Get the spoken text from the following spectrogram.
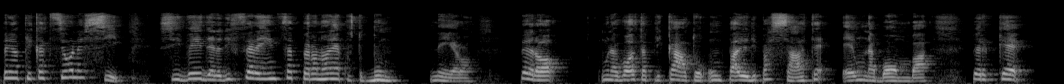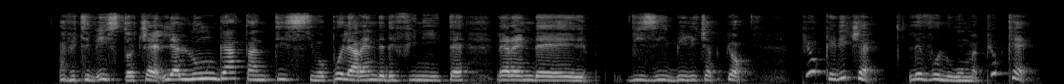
prima applicazione sì, si vede la differenza, però non è questo boom nero. Però una volta applicato un paio di passate è una bomba, perché avete visto, cioè le allunga tantissimo, poi le rende definite, le rende visibili, cioè proprio più che dice le volume, più che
